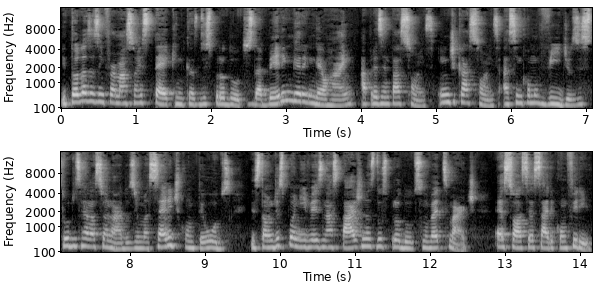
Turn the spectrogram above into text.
e todas as informações técnicas dos produtos da Beringer Ingelheim, apresentações, indicações, assim como vídeos, estudos relacionados e uma série de conteúdos estão disponíveis nas páginas dos produtos no VetSmart. É só acessar e conferir.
